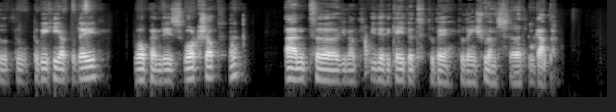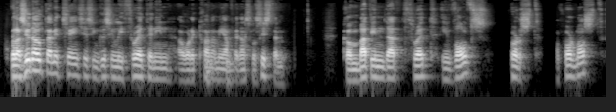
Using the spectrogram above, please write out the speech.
to, to, to be here today to open this workshop huh? and uh, you know to be dedicated to the to the insurance uh, gap. Well, as you know, climate change is increasingly threatening our economy and financial system. Combating that threat involves, first and foremost,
